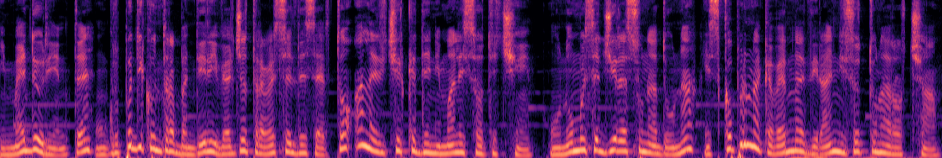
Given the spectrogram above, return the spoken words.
In Medio Oriente, un gruppo di contrabbandieri viaggia attraverso il deserto alla ricerca di animali esotici. Un uomo si aggira su una duna e scopre una caverna di ragni sotto una roccia.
